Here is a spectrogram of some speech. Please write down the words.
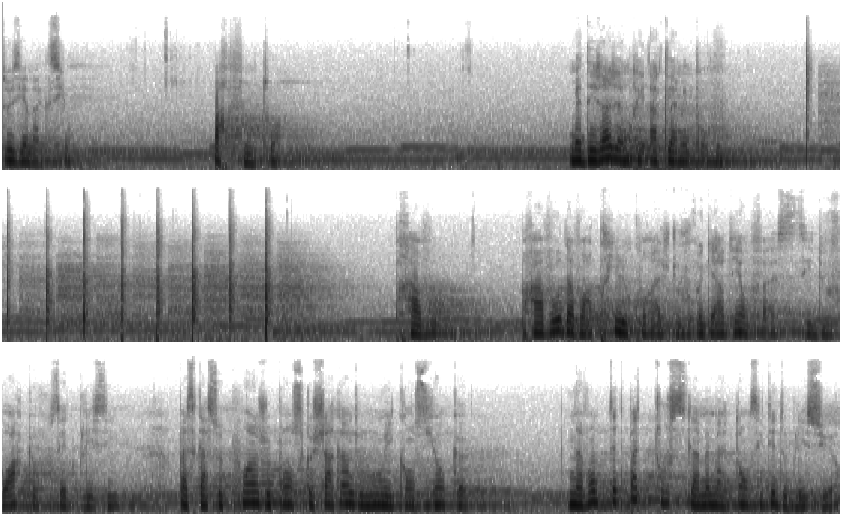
deuxième action. Parfume-toi. Mais déjà, j'aimerais acclamer pour vous. Bravo. Bravo d'avoir pris le courage de vous regarder en face et de voir que vous êtes blessé. Parce qu'à ce point, je pense que chacun de nous est conscient que nous n'avons peut-être pas tous la même intensité de blessure,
